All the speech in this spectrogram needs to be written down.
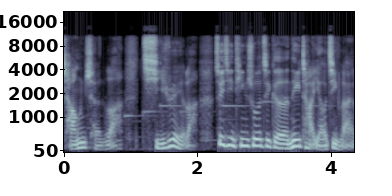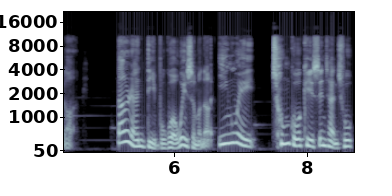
长城了，奇瑞了。最近听说这个 Neta 也要进来了，当然抵不过，为什么呢？因为中国可以生产出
